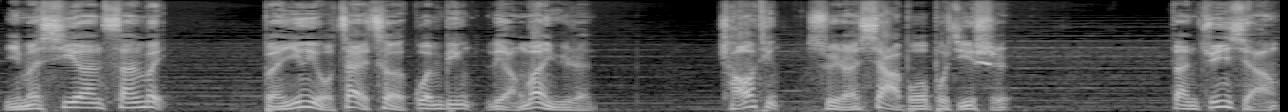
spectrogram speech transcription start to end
你们西安三卫，本应有在册官兵两万余人。朝廷虽然下拨不及时，但军饷、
